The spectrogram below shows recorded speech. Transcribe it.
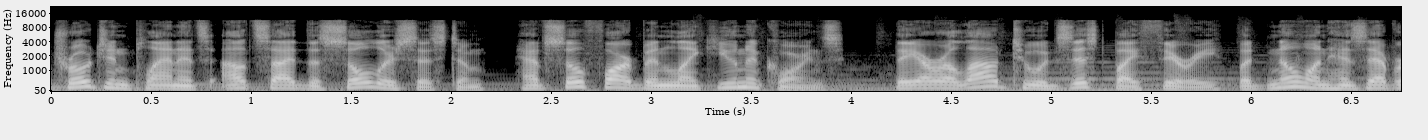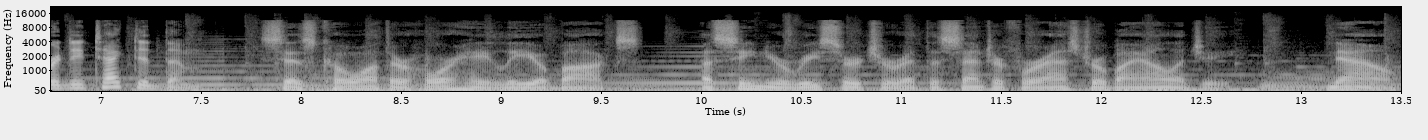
Trojan planets outside the solar system, have so far been like unicorns, they are allowed to exist by theory but no one has ever detected them. Says co author Jorge Lillo Box, a senior researcher at the Center for Astrobiology. Now,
